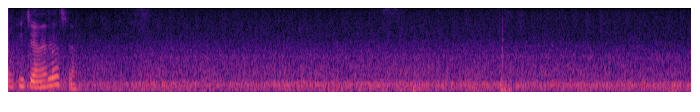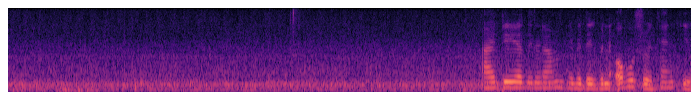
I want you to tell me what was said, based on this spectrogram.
আপনার কি চ্যানেল আছে? আইডিয়া দিলাম, ভেবে দেখবেন। অবশ্যই থ্যাংক ইউ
